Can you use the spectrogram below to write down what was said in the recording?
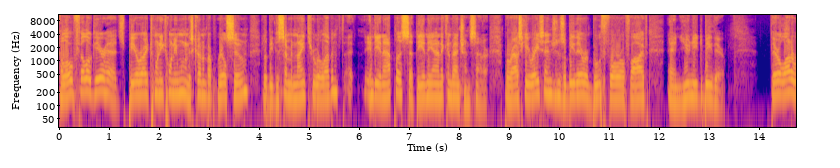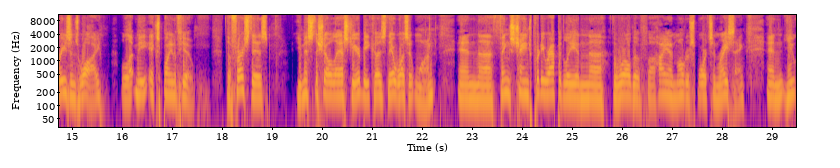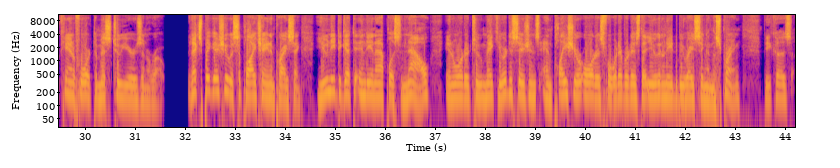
Hello, fellow gearheads. PRI 2021 is coming up real soon. It'll be December 9th through 11th at Indianapolis at the Indiana Convention Center. Borowski Race Engines will be there in booth 405, and you need to be there. There are a lot of reasons why. Let me explain a few. The first is you missed the show last year because there wasn't one, and uh, things change pretty rapidly in uh, the world of uh, high end motorsports and racing, and you can't afford to miss two years in a row. The next big issue is supply chain and pricing. You need to get to Indianapolis now in order to make your decisions and place your orders for whatever it is that you're going to need to be racing in the spring because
